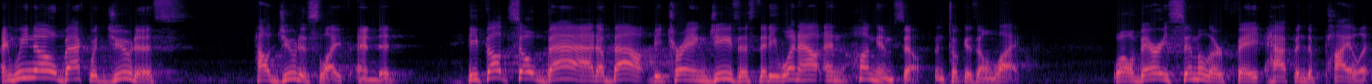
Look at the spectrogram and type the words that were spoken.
And we know back with Judas how Judas' life ended. He felt so bad about betraying Jesus that he went out and hung himself and took his own life. Well, a very similar fate happened to Pilate.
